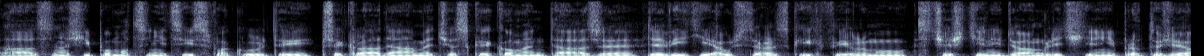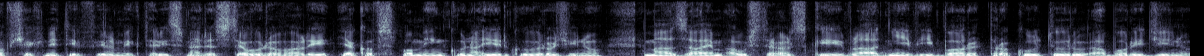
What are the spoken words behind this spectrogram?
a s naší pomocnicí z fakulty překládáme české komentáře devíti australských filmů z češtiny do angličtiny, protože o všechny ty filmy, které jsme restaurovali jako vzpomínku na Jirku v Rožinu, má zájem australský vládní výbor pro kulturu aboriginu.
